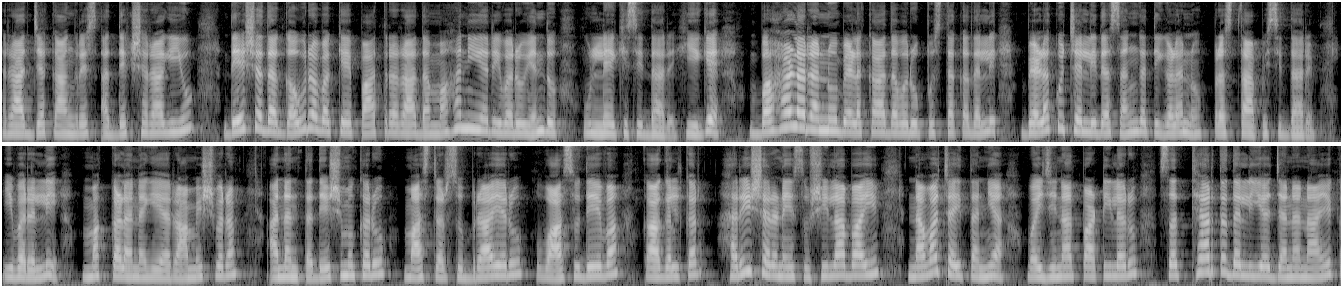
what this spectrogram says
ರಾಜ್ಯ ಕಾಂಗ್ರೆಸ್ ಅಧ್ಯಕ್ಷರಾಗಿಯೂ ದೇಶದ ಗೌರವಕ್ಕೆ ಪಾತ್ರರಾದ ಮಹನೀಯರಿವರು ಎಂದು ಉಲ್ಲೇಖಿಸಿದ್ದಾರೆ. ಹೀಗೆ ಬಹಳರನ್ನು ಬೆಳಕಾದವರು ಪುಸ್ತಕದಲ್ಲಿ ಬೆಳಕು ಚೆಲ್ಲಿದ ಸಂಗತಿಗಳನ್ನು ಪ್ರಸ್ತಾಪಿಸಿದ್ದಾರೆ. ಇವರಲ್ಲಿ ಮಕ್ಕಳ ನಗೆಯ ರಾಮೇಶ್ವರ, ಅನಂತ ದೇಶಮುಖರು, ಮಾಸ್ಟರ್ ಸುಬ್ರಾಯರು, ವಾಸುದೇವ, ಕಾಗಲ್ಕರ್ ಹರಿಶರಣೆ ಸುಶೀಲಾಬಾಯಿ, ನವಚೈತನ್ಯ ವೈಜಿನಾಥ್ ಪಾಟೀಲರು, ಸತ್ಯಾರ್ಥದಲ್ಲಿಯ ಜನನಾಯಕ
